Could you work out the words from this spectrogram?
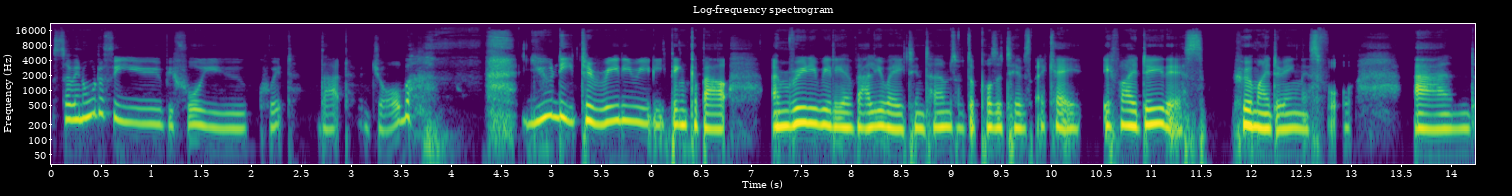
so in order for you before you quit that job, you need to really, really think about and really, really evaluate in terms of the positives. Okay, if I do this, who am I doing this for? And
